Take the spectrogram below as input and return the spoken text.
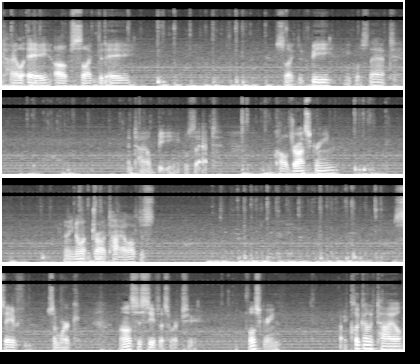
tile A of selected A, selected B equals that, and tile B equals that. Call draw screen. Now, you know what, draw a tile, I'll just save some work. Well, let's just see if this works here. Full screen. If I click on a tile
